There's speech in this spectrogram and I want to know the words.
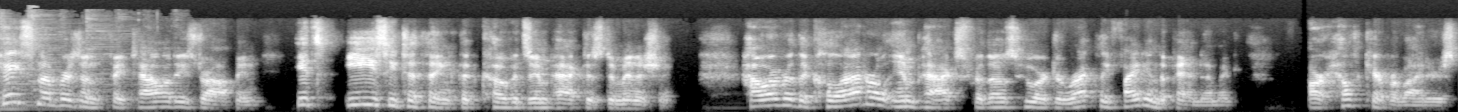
case numbers and fatalities dropping, it's easy to think that COVID's impact is diminishing. However, the collateral impacts for those who are directly fighting the pandemic, our healthcare providers,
